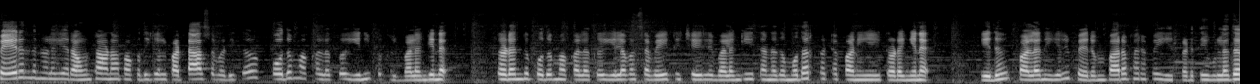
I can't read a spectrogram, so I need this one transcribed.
பேருந்து நிலைய ரவுண்டானா பகுதியில் பட்டாசு வெடித்து பொதுமக்களுக்கு இனிப்புகள் வழங்கினர். தொடர்ந்து பொதுமக்களுக்கு இலவச வேட்டி செயலி வழங்கி தனது முதற்கட்ட பணியை தொடங்கினர். இது பழனியில் பெரும் பரபரப்பை ஏற்படுத்தியுள்ளது.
